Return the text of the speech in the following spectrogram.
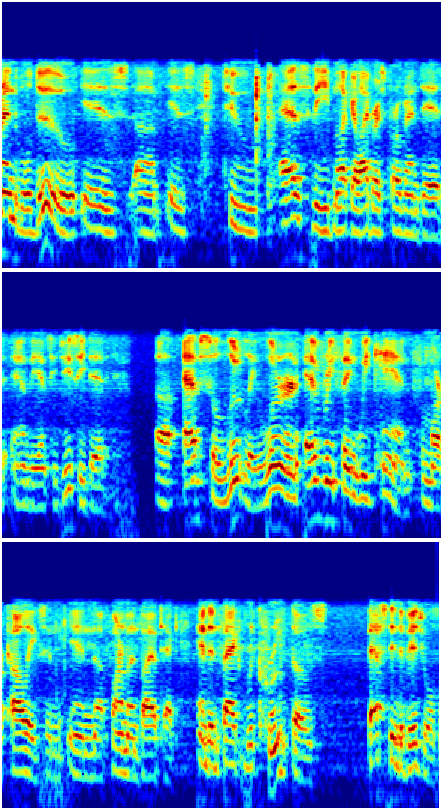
TRND will do is um, is to, as the Molecular Libraries Program did and the NCGC did, uh, absolutely learn everything we can from our colleagues in, in uh, pharma and biotech, and in fact recruit those best individuals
